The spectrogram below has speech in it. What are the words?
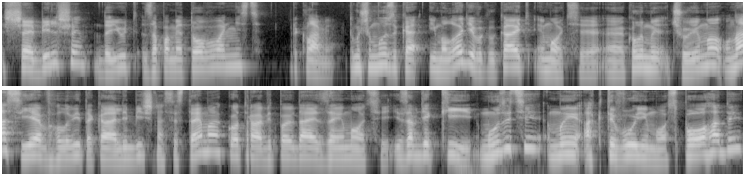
ще більше дають запам'ятовуваність рекламі. Тому що музика і мелодії викликають емоції. Е, Коли ми чуємо, у нас є в голові така лімбічна система, котра відповідає за емоції. І завдяки музиці ми активуємо спогади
